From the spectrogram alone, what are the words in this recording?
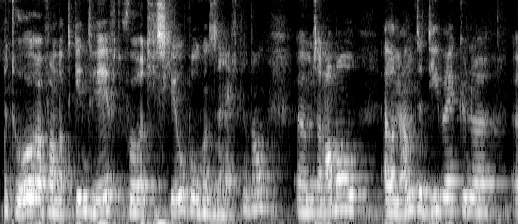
het horen van dat kind heeft voor het geschil, volgens de rechter dan, um, zijn allemaal elementen die wij, kunnen, uh,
